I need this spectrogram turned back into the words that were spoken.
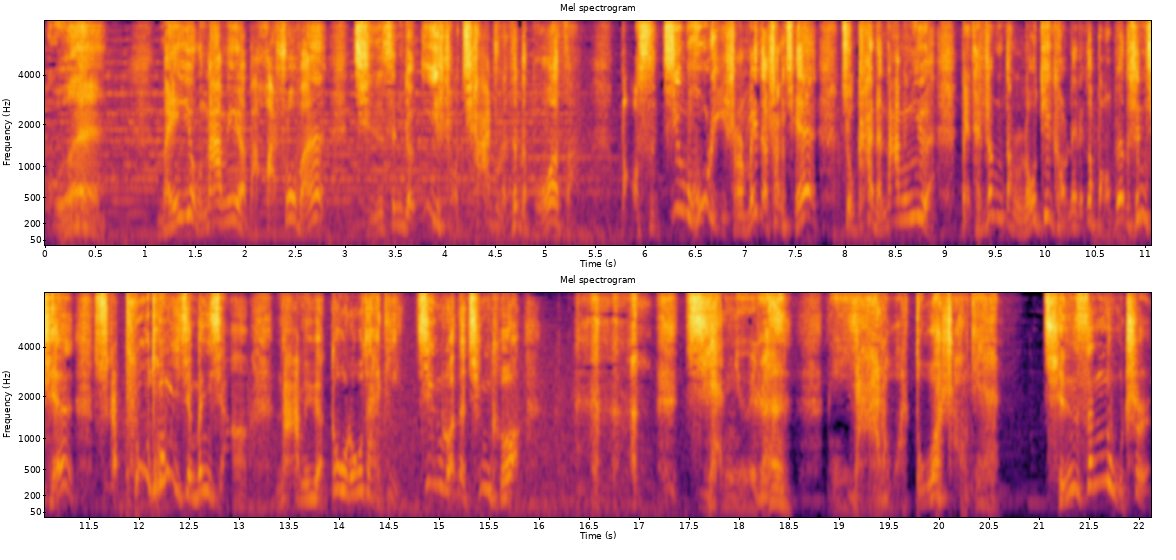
滚！没用，那明月把话说完，秦森就一手掐住了他的脖子。宝四惊呼了一声，没等上前，就看着那明月被他扔到了楼梯口那两个保镖的身前。随着扑通一记闷响，那明月佝偻在地，痉挛的轻咳：“贱女人，你压了我多少年？”秦森怒斥，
